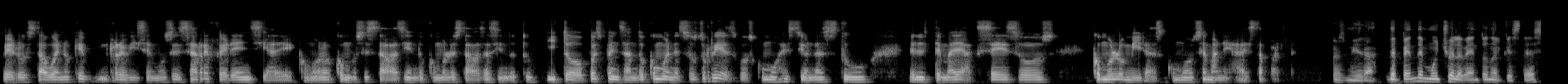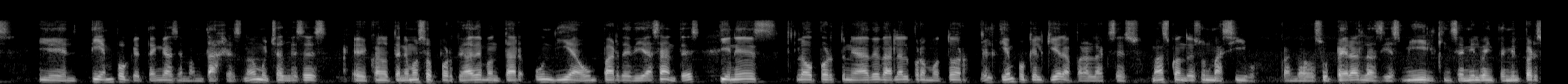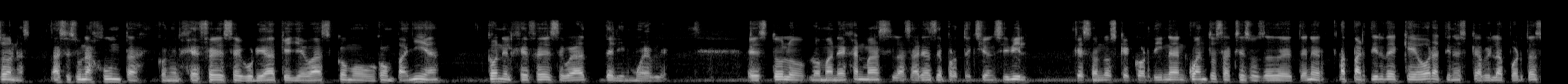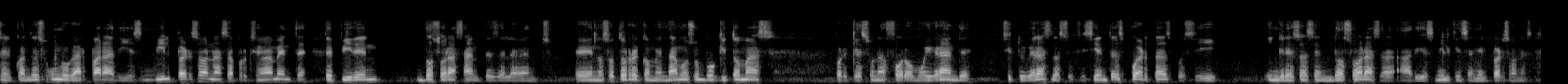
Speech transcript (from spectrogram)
pero está bueno que revisemos esa referencia de cómo, cómo se estaba haciendo, cómo lo estabas haciendo tú y todo pues pensando como en esos riesgos, cómo gestionas tú el tema de accesos, cómo lo miras, cómo se maneja esta parte. Pues mira, depende mucho el evento en el que estés y el tiempo que tengas de montajes, ¿no? Muchas veces eh, cuando tenemos oportunidad de montar un día o un par de días antes, tienes la oportunidad de darle al promotor el tiempo que él quiera para el acceso, más cuando es un masivo, cuando superas las 10 mil, 15 mil, 20 mil personas. Haces una junta con el jefe de seguridad que llevas como compañía, con el jefe de seguridad del inmueble. Esto lo, lo manejan más las áreas de protección civil que son los que coordinan cuántos accesos debe tener. A partir de qué hora tienes que abrir la puerta, cuando es un lugar para 10.000 personas aproximadamente, te piden dos horas antes del evento. Eh, nosotros recomendamos un poquito más porque es un aforo muy grande. Si tuvieras las suficientes puertas, pues sí, ingresas en dos horas a, a 10.000, 15.000 personas.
